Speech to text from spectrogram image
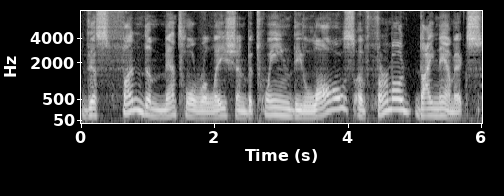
this fundamental relation between the laws of thermodynamics,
